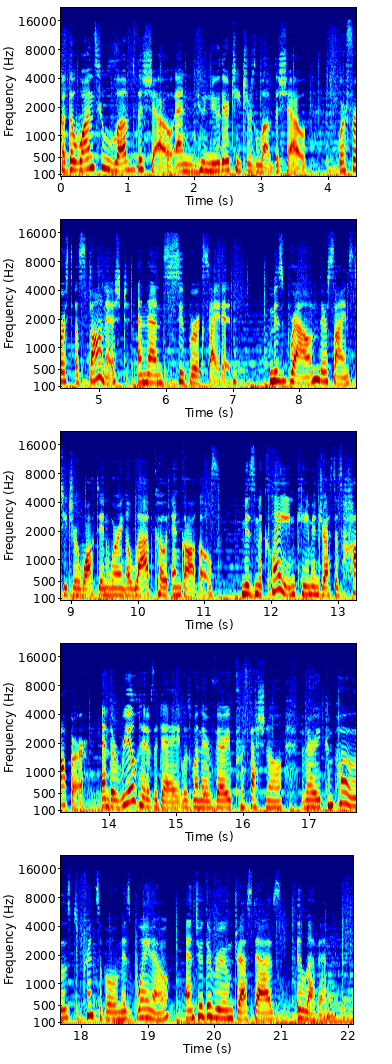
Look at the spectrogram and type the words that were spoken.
But the ones who loved the show and who knew their teachers loved the show were first astonished and then super excited. Ms. Brown, their science teacher, walked in wearing a lab coat and goggles. Ms. McLean came in dressed as Hopper, and the real hit of the day was when their very professional, very composed principal, Ms. Bueno, entered the room dressed as Eleven.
